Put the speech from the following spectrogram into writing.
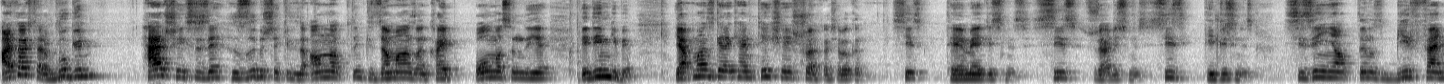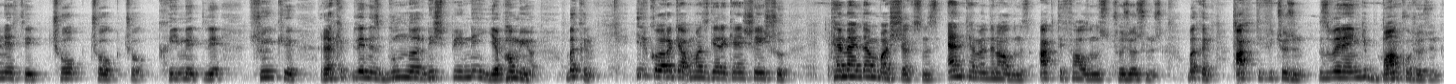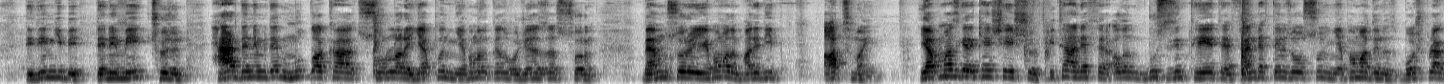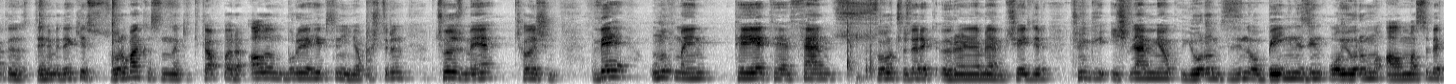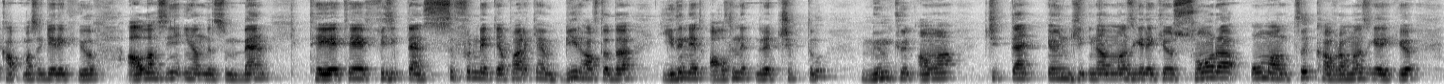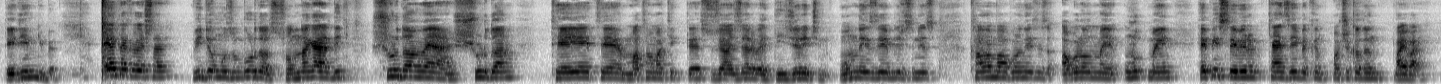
Arkadaşlar bugün her şeyi size hızlı bir şekilde anlattım ki zamanınızdan kayıp olmasın diye. Dediğim gibi yapmanız gereken tek şey şu arkadaşlar bakın. Siz TM'cisiniz, siz sözelcisiniz, siz dilcisiniz. Sizin yaptığınız bir fen neti çok çok çok kıymetli. Çünkü rakipleriniz bunların hiçbirini yapamıyor. Bakın ilk olarak yapmanız gereken şey şu. Temelden başlayacaksınız. En temelden aldığınız, aktif aldığınız çözüyorsunuz. Bakın aktifi çözün. Hız ve rengi banko çözün. Dediğim gibi denemeyi çözün. Her denemede mutlaka soruları yapın. Yapamadıklarınızı hocanıza sorun. Ben bu soruyu yapamadım hadi deyip atmayın. Yapmanız gereken şey şu. Bir tane defter alın. Bu sizin TYT fen defteriniz olsun. Yapamadığınız, boş bıraktığınız denemedeki soru bankasındaki kitapları alın. Buraya hepsini yapıştırın. Çözmeye çalışın. Ve unutmayın TYT fen soru çözerek öğrenilebilen bir şeydir. Çünkü işlem yok. Yorum sizin o beyninizin o yorumu alması ve kapması gerekiyor. Allah sizi inandırsın. Ben TYT fizikten 0 net yaparken bir haftada 7 net 6 netlere çıktım. Mümkün ama cidden önce inanmanız gerekiyor. Sonra o mantığı kavramanız gerekiyor. Dediğim gibi. Evet arkadaşlar videomuzun burada sonuna geldik. Şuradan veya şuradan TYT, matematikte, sözelciler ve DC'ler için onu da izleyebilirsiniz. Kanalıma abone değilseniz abone olmayı unutmayın. Hepinizi seviyorum. Kendinize iyi bakın. Hoşçakalın. Bay bay.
